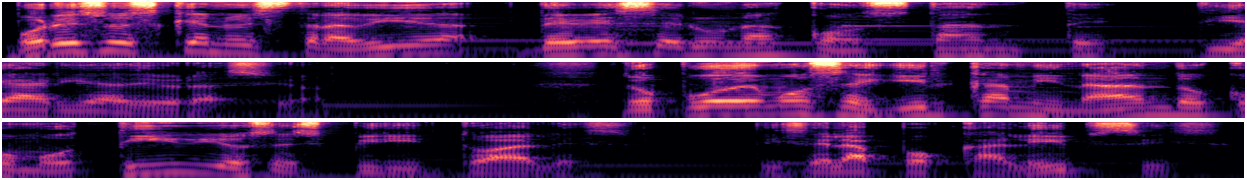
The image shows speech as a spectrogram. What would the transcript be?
Por eso es que nuestra vida debe ser una constante diaria de oración. No podemos seguir caminando como tibios espirituales, dice el Apocalipsis.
